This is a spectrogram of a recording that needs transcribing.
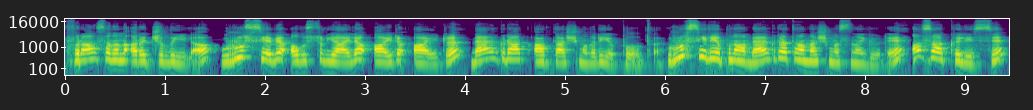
Fransa'nın aracılığıyla Rusya ve Avusturya ile ayrı ayrı Belgrad antlaşmaları yapıldı. Rusya ile yapılan Belgrad anlaşmasına göre Azak Kalesi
